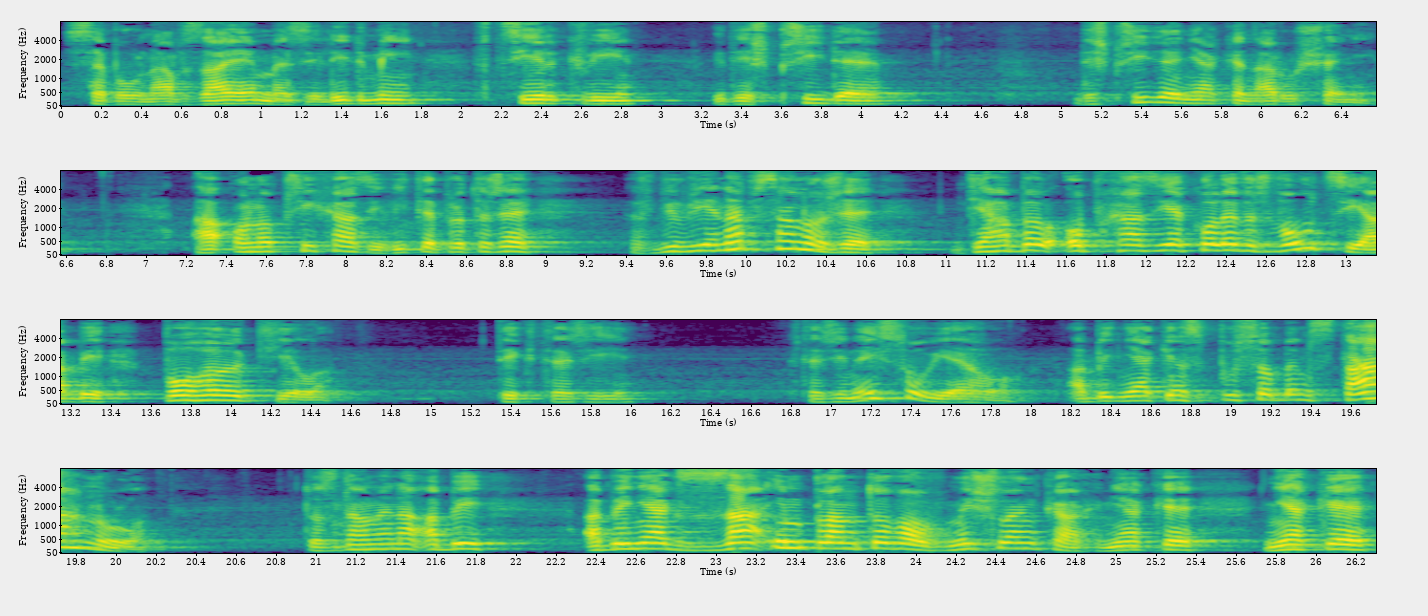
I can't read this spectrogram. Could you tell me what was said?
sebou navzájem, mezi lidmi, v církvi, když přijde, když přijde nějaké narušení. A ono přichází, víte, protože v Biblii je napsáno, že ďábel obchází jako lev řvoucí, aby pohltil ty, kteří, kteří nejsou jeho, aby nějakým způsobem stáhnul. To znamená, aby, aby nějak zaimplantoval v myšlenkách nějaké, nějaké,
